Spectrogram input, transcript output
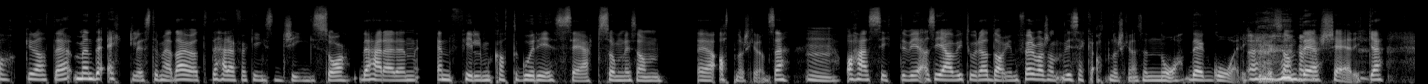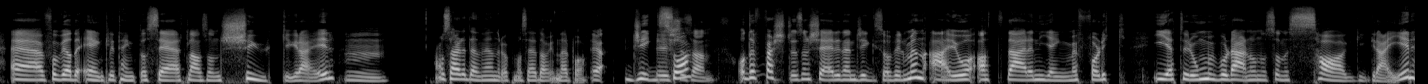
akkurat det. Men det ekleste med det er jo at det her er fuckings Jigsaw. Det her er en, en film kategorisert som liksom eh, 18-årsgrense. Og her sitter vi Altså jeg og Victoria dagen før var sånn Vi ser ikke 18-årsgrense nå. Det går ikke, liksom. Det skjer ikke. Eh, for vi hadde egentlig tenkt å se et eller annet sånn sjuke greier. Mm. Og så er det den vi ender opp med å se dagen derpå. Ja. Jigsaw. Og det første som skjer i den Jigsaw-filmen, er jo at det er en gjeng med folk i et rom hvor det er noen sånne saggreier.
